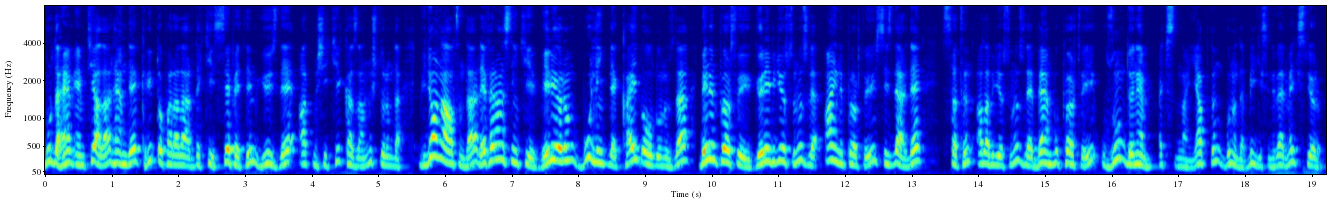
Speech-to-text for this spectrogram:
Burada hem emtialar hem de kripto paralardaki sepetim %62 kazanmış durumda. Videonun altında referans linki veriyorum. Bu linkle kayıt olduğunuzda benim portföyü görebiliyorsunuz ve aynı portföyü sizler de satın alabiliyorsunuz ve ben bu portföyü uzun dönem açısından yaptım. Bunun da bilgisini vermek istiyorum.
